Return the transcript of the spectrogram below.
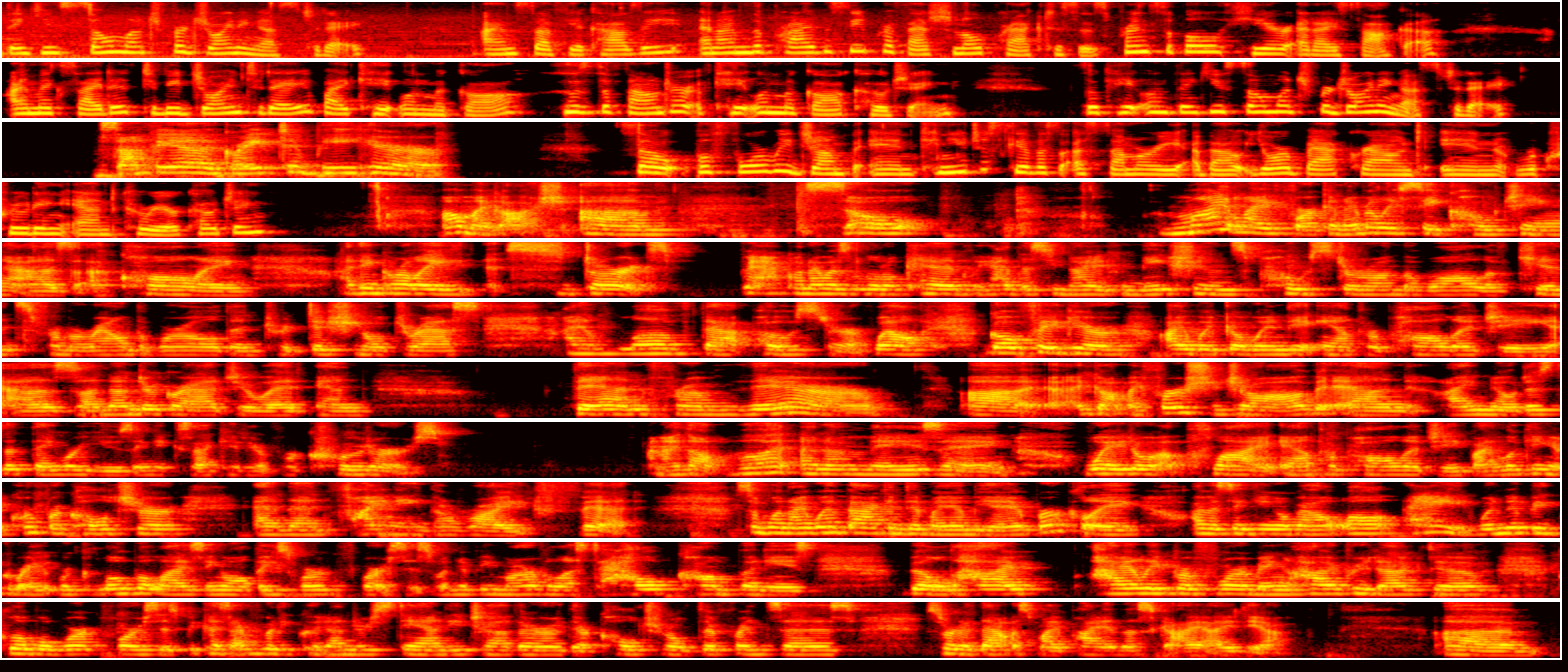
and thank you so much for joining us today. I'm Safia Kazi, and I'm the Privacy Professional Practices Principal here at ISACA. I'm excited to be joined today by Caitlin McGaw, who's the founder of Caitlin McGaw Coaching. So, Caitlin, thank you so much for joining us today. Safia, great to be here. So, before we jump in, can you just give us a summary about your background in recruiting and career coaching? Oh my gosh. Um, so, my life work, and I really see coaching as a calling, I think really starts back when I was a little kid, we had this United Nations poster on the wall of kids from around the world in traditional dress. I loved that poster. Well, go figure, I would go into anthropology as an undergraduate. And then from there, uh, I got my first job and I noticed that they were using executive recruiters. And I thought, what an amazing way to apply anthropology by looking at corporate culture and then finding the right fit. So when I went back and did my MBA at Berkeley, I was thinking about, well, hey, wouldn't it be great? We're globalizing all these workforces. Wouldn't it be marvelous to help companies build high highly performing, high productive global workforces because everybody could understand each other, their cultural differences. Sort of that was my pie in the sky idea. Um,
